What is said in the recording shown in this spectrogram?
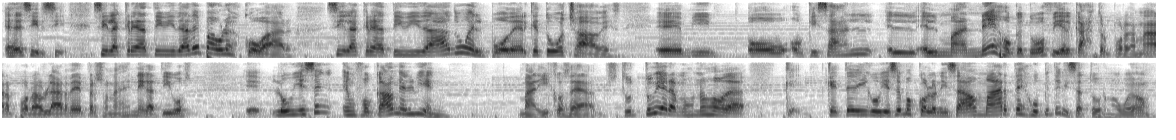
Es decir, si, si la creatividad de Pablo Escobar, si la creatividad o el poder que tuvo Chávez, eh, o, quizás el, manejo que tuvo Fidel Castro, por, llamar, por hablar de personajes negativos, eh, lo hubiesen enfocado en el bien Marico, o sea, si tuviéramos, no joda, ¿qué, te digo? Hubiésemos colonizado Marte, Júpiter y Saturno, weón.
